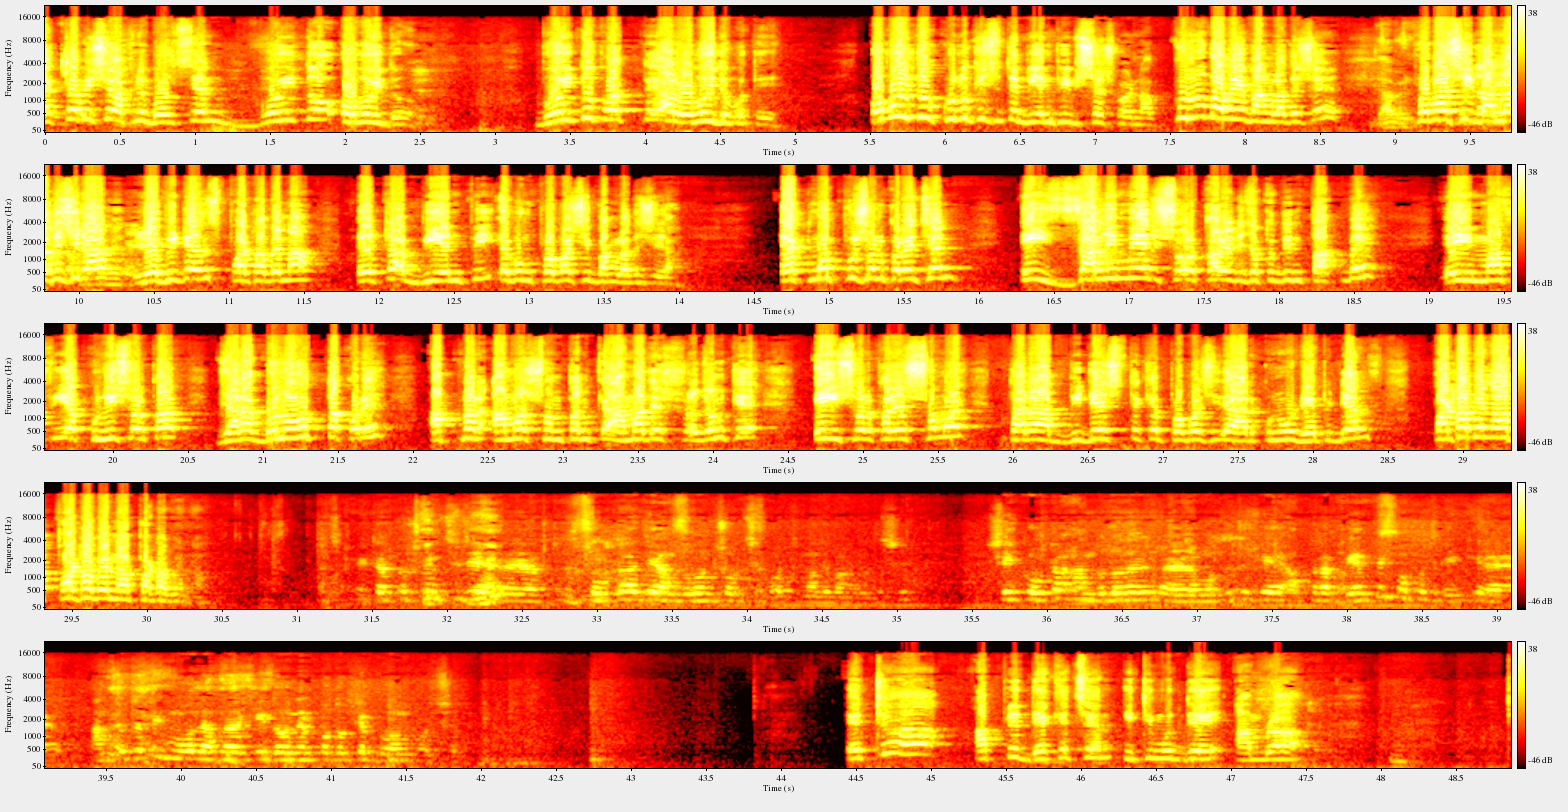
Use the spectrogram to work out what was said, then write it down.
একটা বিষয় আপনি বলছেন বৈধ অবৈধ। বৈধ পথে আর অবৈধ পথে। অবৈধ কোনো কিছুতে বিএনপি বিশ্বাস করে না। কোনোভাবে বাংলাদেশে প্রবাসী বাংলাদেশিরা রেভিডেন্স পাঠাবে না। এটা বিএনপি এবং প্রবাসী বাংলাদেশিরা একমত পোষণ করেছেন। এই জালিমের সরকারের যতদিন থাকবে এই মাফিয়া কুনি সরকার যারা গণহত্যা করে আপনার আমার সন্তানকে আমাদের স্বজনকে এই সরকারের সময় তারা বিদেশ থেকে প্রবাসীরা আর কোনো রেভিডেন্স পাঠাবে না পাঠাবে না পাঠাবে না। এটা তো শুনছি যে আহ, কোটা যে আন্দোলন চলছে বর্তমানে বাংলাদেশে সেই কোটা আন্দোলনের মধ্যে থেকে আপনারা বিএনপির পক্ষ থেকে আন্তর্জাতিক মহলে আপনারা কি ধরনের পদক্ষেপ গ্রহণ করছেন? এটা আপনি দেখেছেন, ইতিমধ্যে আমরা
